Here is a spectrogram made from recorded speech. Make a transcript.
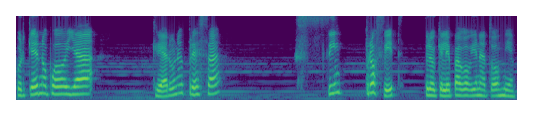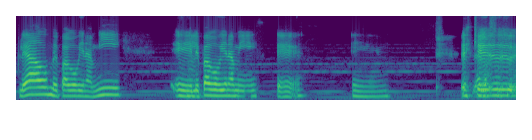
¿Por qué no puedo ya crear una empresa sin profit, pero que le pago bien a todos mis empleados, me pago bien a mí, eh, le pago bien a mis... Eh, eh, Es que,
